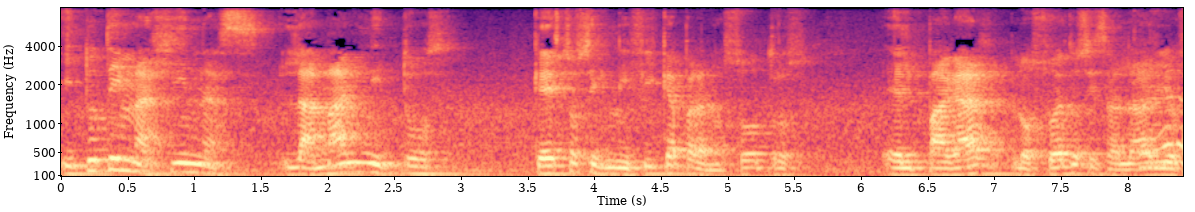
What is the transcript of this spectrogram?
Y tú te imaginas la magnitud que esto significa para nosotros, el pagar los sueldos y salarios,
